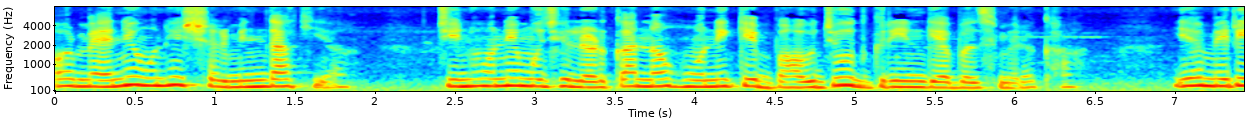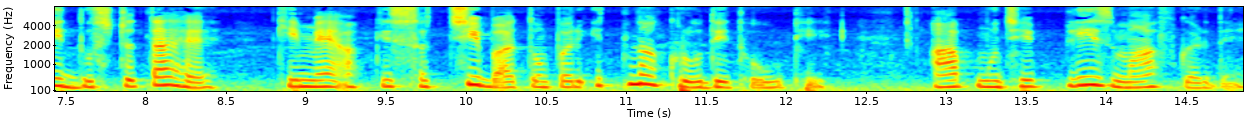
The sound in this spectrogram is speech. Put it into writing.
और मैंने उन्हें शर्मिंदा किया, जिन्होंने मुझे लड़का न होने के बावजूद ग्रीन गैबल्स में रखा। यह मेरी दुष्टता है कि मैं आपकी सच्ची बातों पर इतना क्रोधित हो उठी। आप मुझे प्लीज़ माफ़ कर दें।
